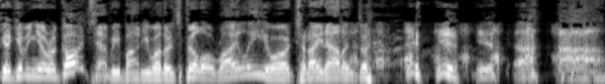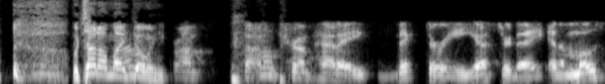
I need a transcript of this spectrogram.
giving your regards to everybody, whether it's Bill O'Reilly or tonight Alan. Which I don't mind doing. Trump, Donald Trump had a victory yesterday in a most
